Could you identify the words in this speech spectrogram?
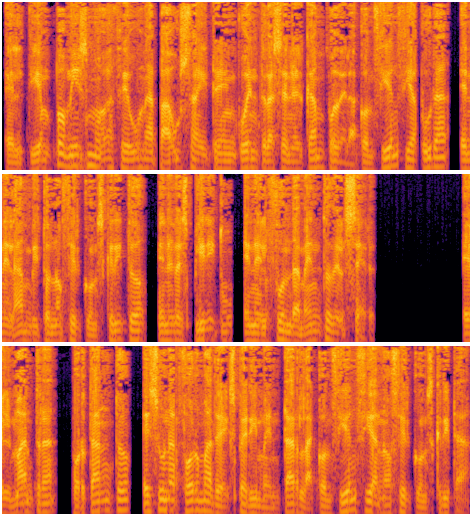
El tiempo mismo hace una pausa y te encuentras en el campo de la conciencia pura, en el ámbito no circunscrito, en el espíritu, en el fundamento del ser. El mantra, por tanto, es una forma de experimentar la conciencia no circunscrita.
